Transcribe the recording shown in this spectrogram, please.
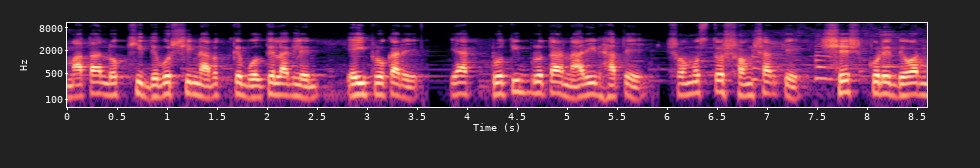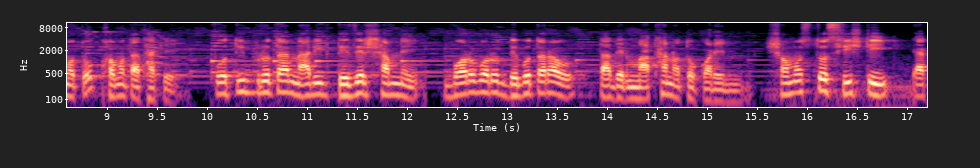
মাতা লক্ষ্মী দেবর্ষী নারদকে বলতে লাগলেন, এই প্রকারে এক প্রতিব্রতা নারীর হাতে সমস্ত সংসারকে শেষ করে দেওয়ার মতো ক্ষমতা থাকে। প্রতিব্রতা নারীর তেজের সামনে বড় বড় দেবতারাও তাদের মাথা নত করেন। সমস্ত সৃষ্টি এক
